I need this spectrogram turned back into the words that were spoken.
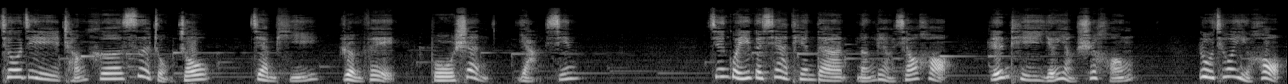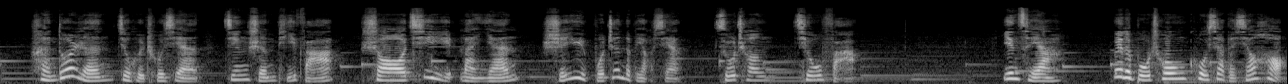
秋季常喝四种粥，健脾润肺、补肾养心。经过一个夏天的能量消耗，人体营养失衡，入秋以后，很多人就会出现精神疲乏、少气懒言、食欲不振的表现，俗称秋乏。因此呀，为了补充酷夏的消耗，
